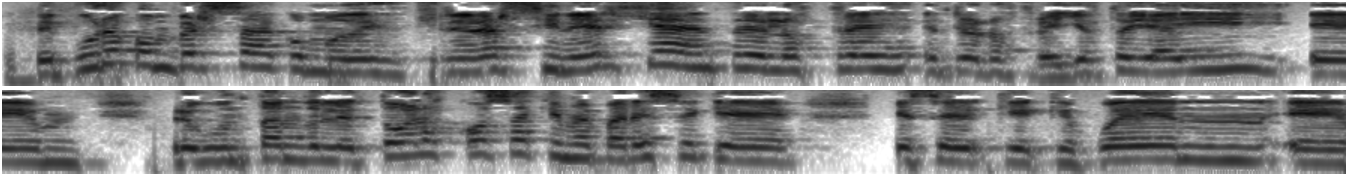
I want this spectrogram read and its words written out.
de pura conversa, como de generar sinergia entre los tres, entre los tres. Yo estoy ahí eh, preguntándole todas las cosas que me parece que, que, se, que, pueden eh,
